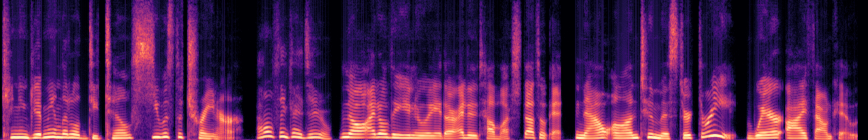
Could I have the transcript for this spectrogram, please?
Can you give me little details? He was the trainer. I don't think I do. No, I don't think you knew either. I didn't tell much. That's okay. Now on to Mr. Three, where I found him.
